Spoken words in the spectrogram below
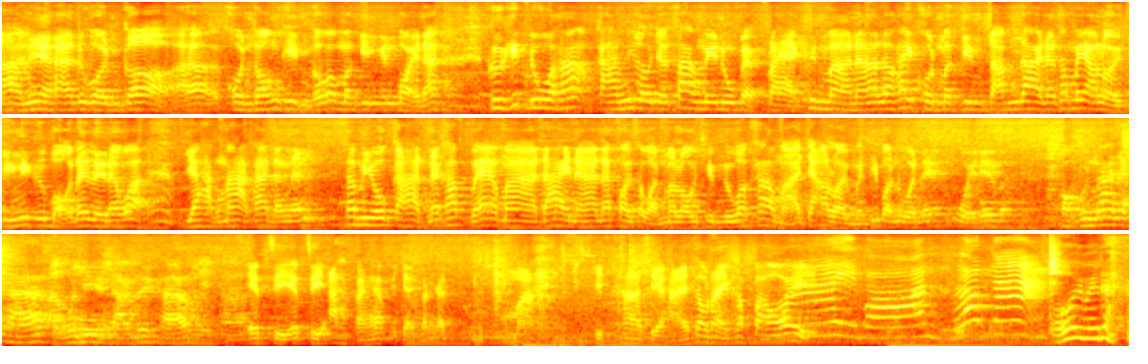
อ่าเนี่ยฮะทุกคนก็อ่าคนท้องถิ่นเขาก็มากินกันบ่อยนะ คือคิดดูฮะการที่เราจะสร้างเมนูแปลกๆขึ้นมานะ แล้วให้คนมากินซ้ำได้นะ ถ้าไม่อร่อยจริงนี่คือบอกได้เลยนะว่ายากมากฮะดังนั้น ถ้ามีโอกาสนะครับ แวะมาได้นะนครสวรรค์มาลองชิมดูว่าข้าวหมาจะอร่อยเหมือนที่บอลอวนได้อวยได้ไหมขอบคุณมากนะครับขอบคุณที่ติดตามด้วยครับสวัสดีครับ FC FC อะไปครับไปจ่ายตังค์กัน มาคิดค่าเสียหายเท่าไหร่ครับป้าอ้อย ใช่บอลรอบหน้า โอ้ยไม่ได้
